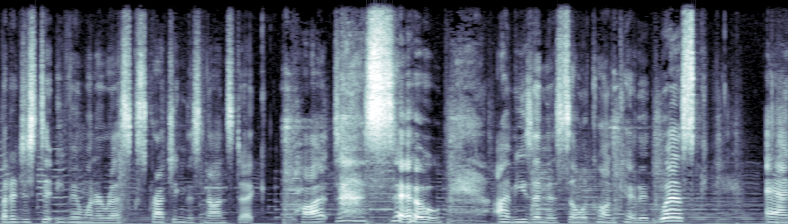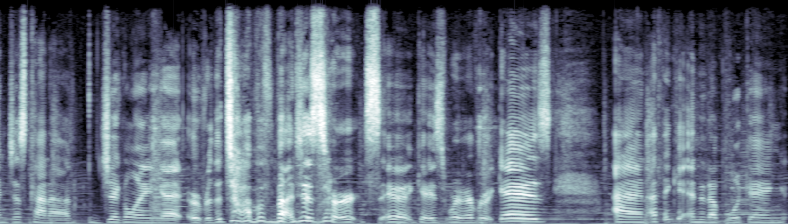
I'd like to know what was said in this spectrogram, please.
but I just didn't even want to risk scratching this nonstick pot. so I'm using this silicone coated whisk and just kind of jiggling it over the top of my dessert so it goes wherever it goes. And I think it ended up looking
